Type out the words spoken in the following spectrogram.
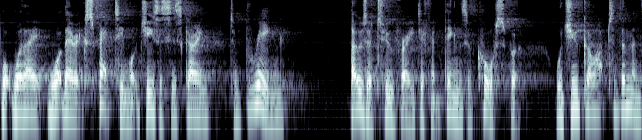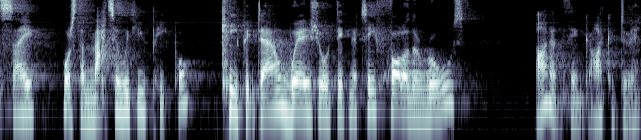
what, were they, what they're expecting, what Jesus is going to bring. Those are two very different things, of course, but would you go up to them and say, What's the matter with you people? Keep it down. Where's your dignity? Follow the rules. I don't think I could do it.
